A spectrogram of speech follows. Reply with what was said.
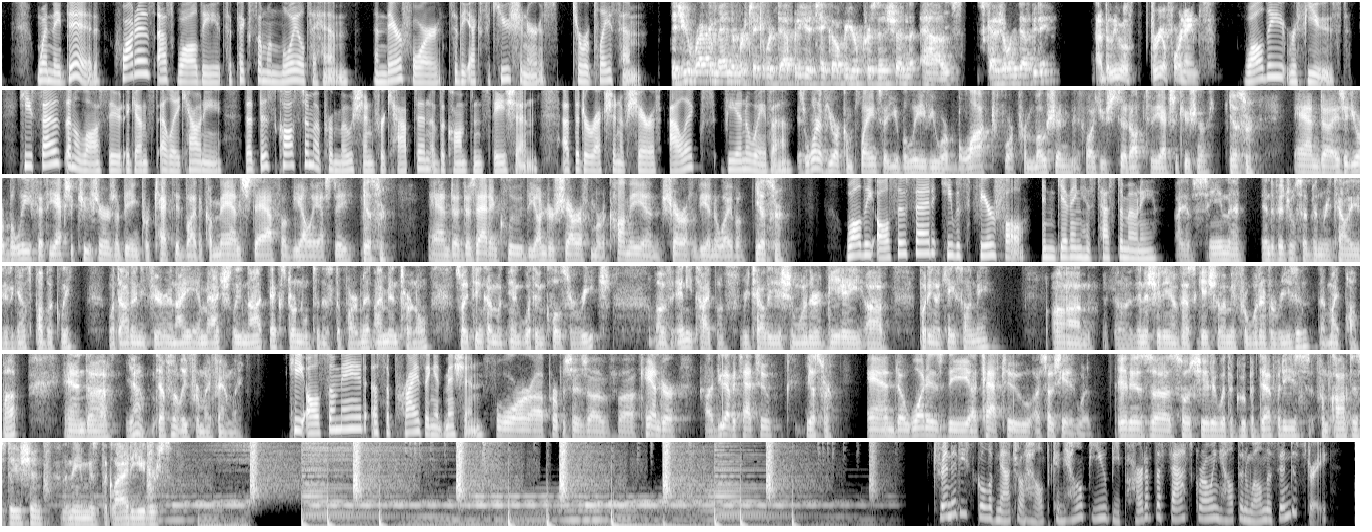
When they did, Juarez asked Waldie to pick someone loyal to him and therefore to the executioners to replace him. Did you recommend a particular deputy to take over your position as scheduling deputy? I believe it was three or four names. Waldie refused. He says in a lawsuit against LA County that this cost him a promotion for captain of the Compton station at the direction of Sheriff Alex Villanueva. Is one of your complaints that you believe you were blocked for promotion because you stood up to the executioners? Yes, sir. And uh, is it your belief that the executioners are being protected by the command staff of the LASD? Yes, sir. And uh, does that include the Under Sheriff Murakami and Sheriff Villanueva? Yes, sir. Waldie also said he was fearful in giving his testimony. I have seen that individuals have been retaliated against publicly without any fear, and I am actually not external to this department. I'm internal, so I think I'm in, within closer reach of any type of retaliation, whether it be a uh, putting a case on me, um, uh, initiating an investigation on me for whatever reason that might pop up, and uh, yeah, definitely for my family. He also made a surprising admission. For uh, purposes of uh, candor, uh, do you have a tattoo? Yes, sir. And uh, what is the uh, tattoo associated with? It is uh, associated with a group of deputies from Compton Station. The name is the Gladiators. Trinity School of Natural Health can help you be part of the fast growing health and wellness industry.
